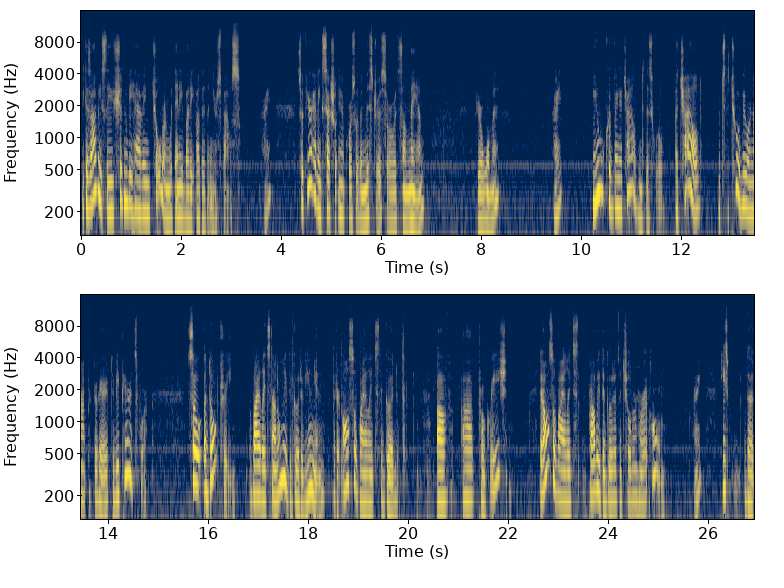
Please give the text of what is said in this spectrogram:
because obviously you shouldn't be having children with anybody other than your spouse, right? So if you're having sexual intercourse with a mistress or with some man, if you're a woman, right? You could bring a child into this world, a child which the two of you are not prepared to be parents for. So adultery violates not only the good of union, but it also violates the good of uh, procreation. It also violates probably the good of the children who are at home, right? He's, the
